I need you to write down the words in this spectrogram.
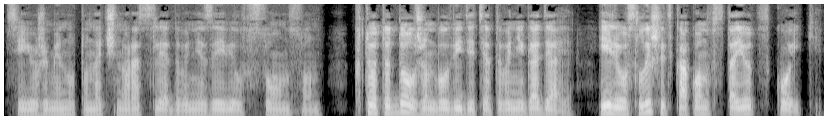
«Сию же минуту начну расследование», — заявил Сонсон. «Кто-то должен был видеть этого негодяя или услышать, как он встает с койки.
